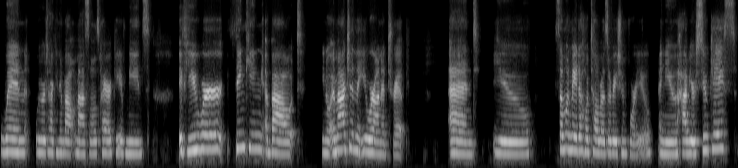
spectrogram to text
when we were talking about Maslow's hierarchy of needs, if you were thinking about, you know, imagine that you were on a trip and you someone made a hotel reservation for you and you have your suitcase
